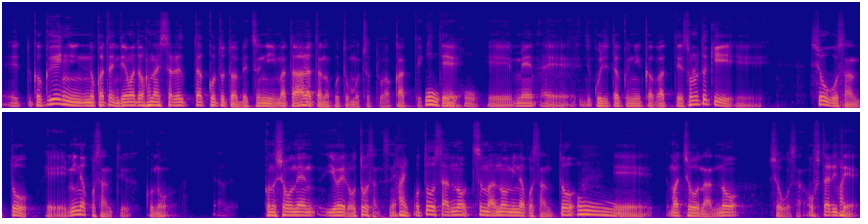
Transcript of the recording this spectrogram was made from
えっと、学芸人の方に電話でお話しされたこととは別に、また新たなこともちょっと分かってきてご自宅に伺って、その時、えー省吾さんと、えー美奈子さんという、この、この少年、いわゆるお父さんですね。はい。お父さんの妻の美奈子さんと、えーまあ、長男の省吾さん、お二人はで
